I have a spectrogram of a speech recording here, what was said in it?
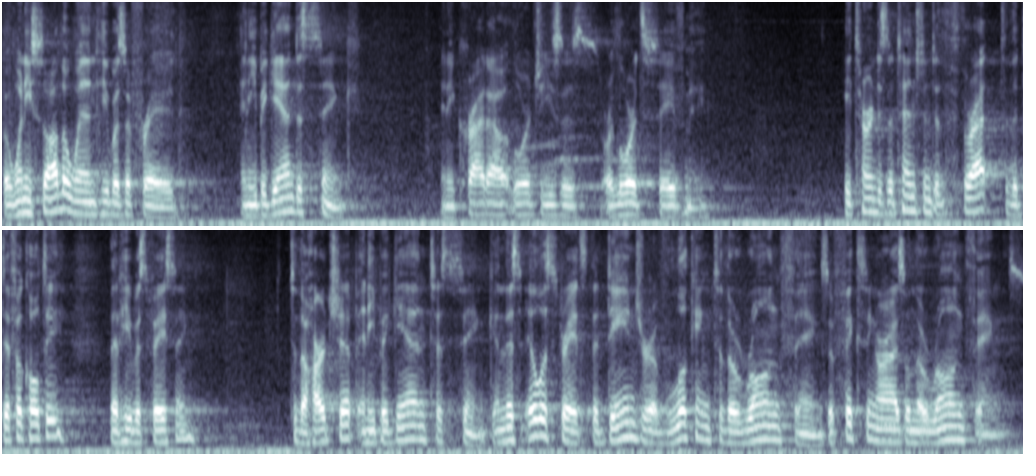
But when he saw the wind, he was afraid, and he began to sink. And he cried out, Lord Jesus, or Lord, save me. He turned his attention to the threat, to the difficulty that he was facing, to the hardship, and he began to sink. And this illustrates the danger of looking to the wrong things, of fixing our eyes on the wrong things.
